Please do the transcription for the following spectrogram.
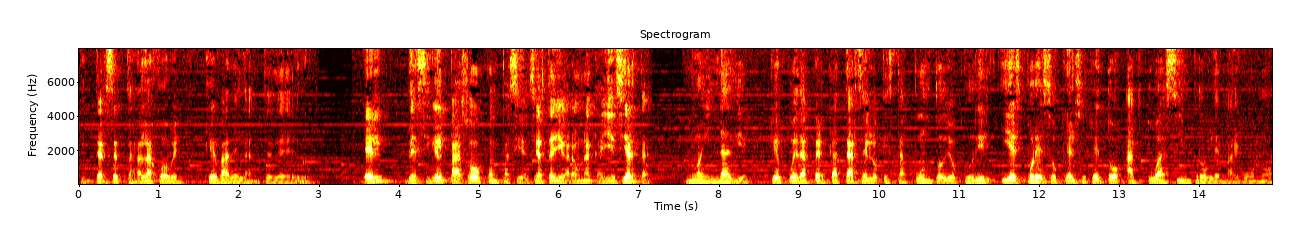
interceptar a la joven que va delante de él. Él le sigue el paso con paciencia hasta llegar a una calle cierta. No hay nadie que pueda percatarse de lo que está a punto de ocurrir y es por eso que el sujeto actúa sin problema alguno.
